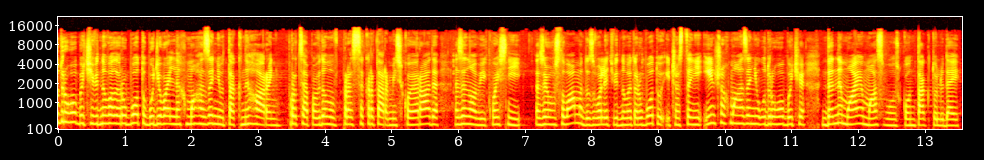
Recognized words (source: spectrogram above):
У Дрогобичі відновили роботу будівельних магазинів та книгарень. Про це повідомив прес-секретар міської ради Зиновій Квасній. За його словами, дозволять відновити роботу і частині інших магазинів у Дрогобичі, де немає масового контакту людей.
